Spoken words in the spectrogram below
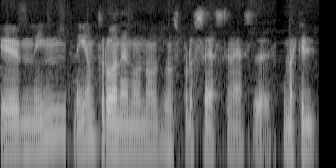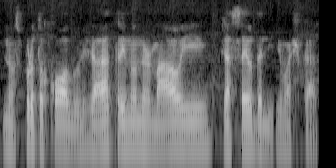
Porque nem, nem entrou, né, no, no- nos processos, né? Naquele, nos protocolos. Já treinou normal e já saiu dali de machucado.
